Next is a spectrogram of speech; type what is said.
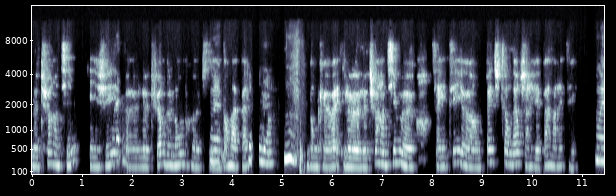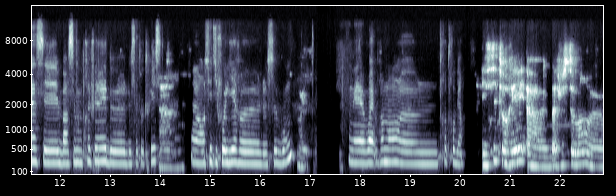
Le Tueur intime et j'ai euh, Le Tueur de l'ombre qui est dans ma palle. Bien. Donc, ouais, le, le, Tueur intime, ça a été un page turner. J'arrivais pas à m'arrêter. Ouais, c'est bah, mon préféré de, de cette autrice. Ah. Euh, ensuite, il faut lire euh, le second. Oui. Mais ouais, vraiment euh, trop, trop bien. Et si tu aurais, euh, bah, justement, euh,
